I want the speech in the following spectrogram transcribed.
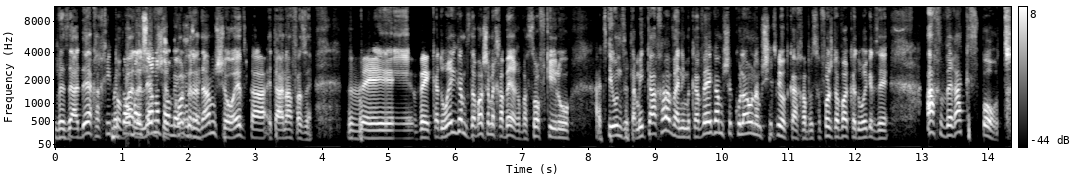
וזה הדרך הכי טובה ללב של כל בן. אדם שאוהב את, הענף הזה. ו... וכדורגל גם זה דבר שמחבר, בסוף כאילו הציון זה תמיד ככה, ואני מקווה גם שכולנו נמשיך להיות ככה, בסופו של דבר כדורגל זה אך ורק ספורט.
